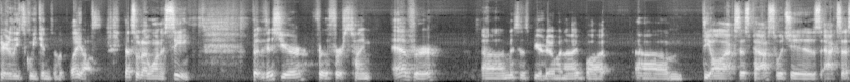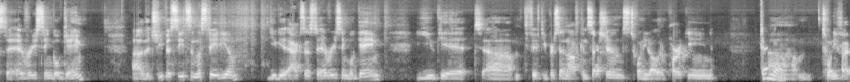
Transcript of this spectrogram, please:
barely squeak into the playoffs. That's what I want to see. But this year, for the first time ever, uh, Mrs. Beardo and I bought um, the All Access Pass, which is access to every single game. Uh, the cheapest seats in the stadium. You get access to every single game. You get um, 50% off concessions, $20 parking, $10. um, 25%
